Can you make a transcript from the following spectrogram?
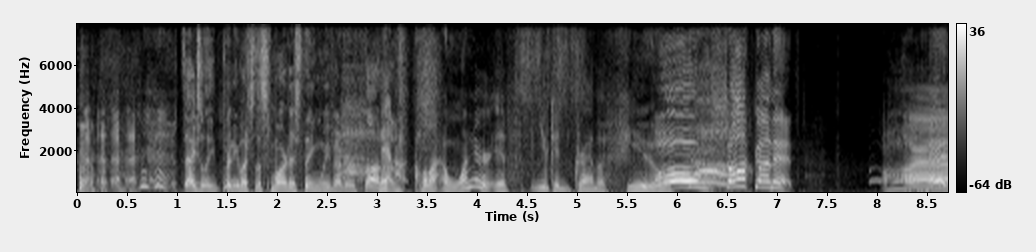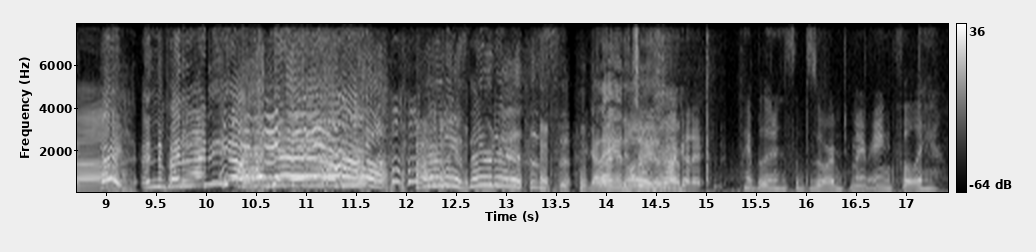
It's actually pretty much the smartest thing we've ever thought Man, of. I- hold on. I wonder if you could grab a few. Oh, shotgun it! Oh, Uh, hey, hey, independent idea! There it is. There it is. Gotta hand it Oh, to he's you. not gonna- My balloon has absorbed my ring fully.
